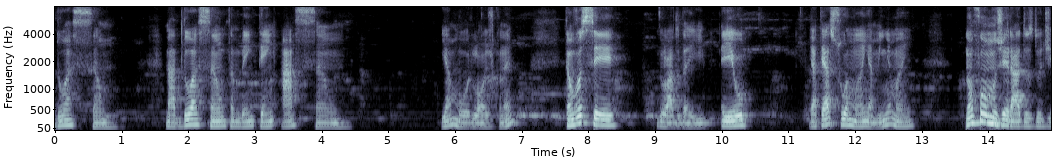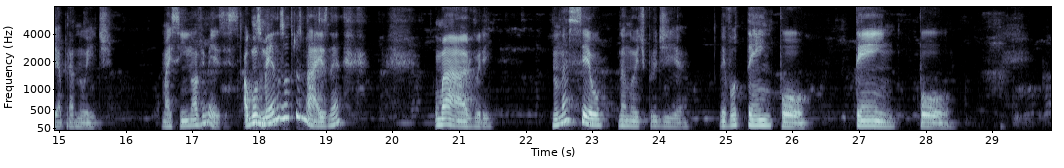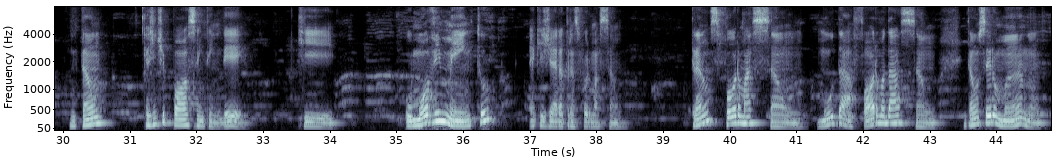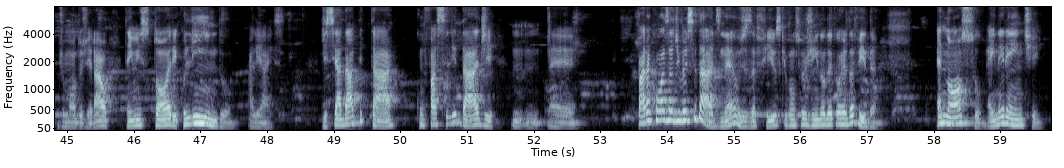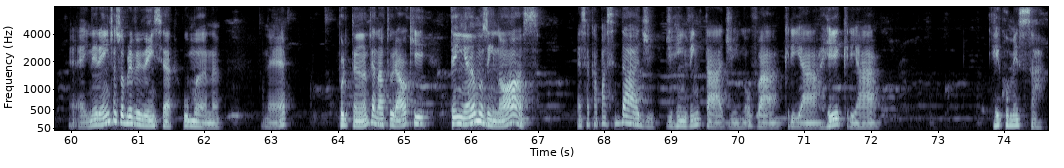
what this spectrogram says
doação. Na doação também tem ação e amor, lógico, né? Então você do lado daí, eu e até a sua mãe, a minha mãe, não fomos gerados do dia para noite, mas sim em nove meses. Alguns menos, outros mais, né? Uma árvore não nasceu da noite para o dia. Levou tempo. Tempo. Então, que a gente possa entender que o movimento é que gera transformação. Transformação muda a forma da ação. Então, o ser humano, de um modo geral, tem um histórico lindo, aliás, de se adaptar com facilidade é, para com as adversidades, né? Os desafios que vão surgindo ao decorrer da vida. É nosso, é inerente. É inerente à sobrevivência humana, né? Portanto, é natural que tenhamos em nós essa capacidade de reinventar, de inovar, criar, recriar, recomeçar.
